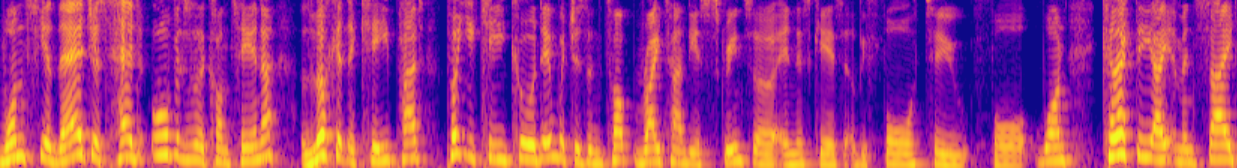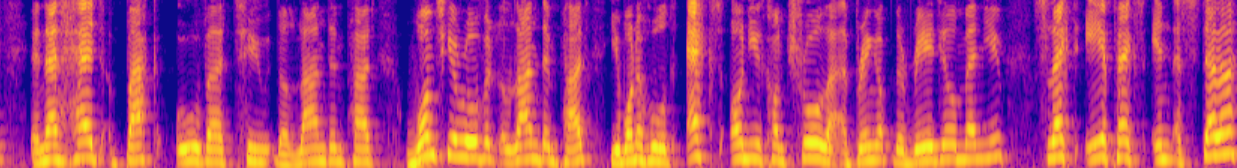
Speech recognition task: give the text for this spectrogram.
Once you're there, just head over to the container, look at the keypad, put your key code in, which is in the top right hand of your screen. So in this case, it'll be 4241. Collect the item inside and then head back over to the landing pad. Once you're over the landing pad, you want to hold X on your controller to bring up the radial menu. Select Apex Interstellar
